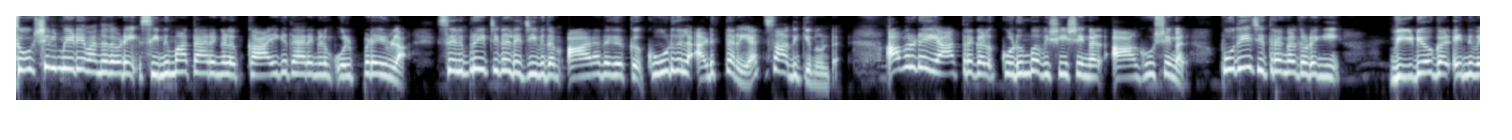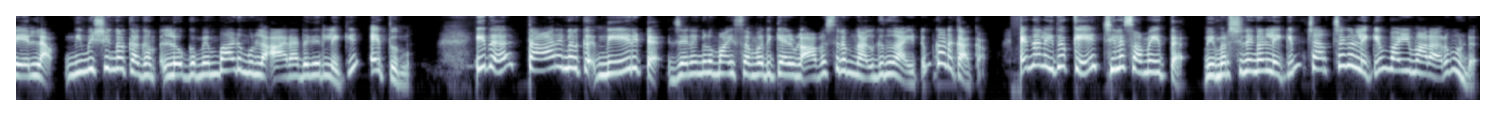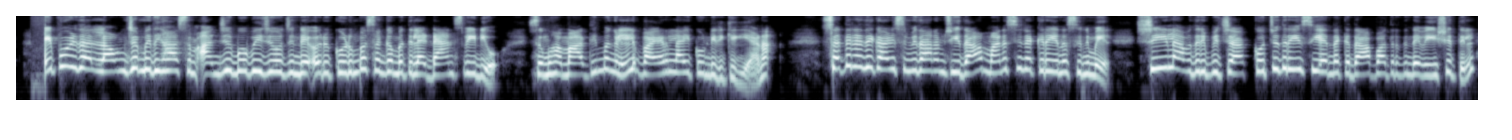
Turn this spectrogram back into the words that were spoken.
Social media വന്നതോടെ cinema താരങ്ങളും കായിക താരങ്ങളും ഉൾപ്പെടെയുള്ള സെലിബ്രിറ്റികളുടെ ജീവിതം ആരാധകർക്ക് കൂടുതൽ അടുത്തറിയാൻ സാധിക്കുന്നുണ്ട്. അവരുടെ യാത്രകൾ കുടുംബ വിശേഷങ്ങൾ ആഘോഷങ്ങൾ പുതിയ ചിത്രങ്ങൾ തുടങ്ങി വീഡിയോകൾ എന്നിവയെല്ലാം നിമിഷങ്ങൾക്കകം ലോകമെമ്പാടുമുള്ള ആരാധകരിലേക്ക് എത്തുന്നു. ഇത് താരങ്ങൾക്ക് നേരിട്ട് ജനങ്ങളുമായി സംവദിക്കാനുള്ള അവസരം നൽകുന്നതായിട്ടും കണക്കാക്കാം. എന്നാൽ ഇതൊക്കെ ചില സമയത്ത് വിമർശനങ്ങളിലേക്കും ചർച്ചകളിലേക്കും വഴിമാറാറുമുണ്ട്. ഇപ്പോഴത്തെ ലോങ് ജമ്പ് ഇതിഹാസം അഞ്ജു ബോബി ജോർജിന്റെ ഒരു കുടുംബ സംഗമത്തിലെ ഡാൻസ് വീഡിയോ സമൂഹ മാധ്യമങ്ങളിൽ വൈറലായിക്കൊണ്ടിരിക്കുകയാണ് സത്യനന്ദിക്കാഴി സംവിധാനം ചെയ്ത മനസ്സിനക്കരെ എന്ന സിനിമയിൽ ഷീല അവതരിപ്പിച്ച കൊച്ചുദ്രീസി എന്ന കഥാപാത്രത്തിന്റെ വേഷ്യത്തിൽ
